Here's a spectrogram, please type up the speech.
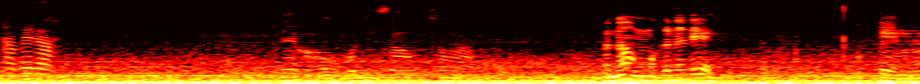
เอาไปเนาะ แค่เขาเอาคนยิงเศร้าเศร้า มันน้องมาขึ้นนั่นดิเก่งนะ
